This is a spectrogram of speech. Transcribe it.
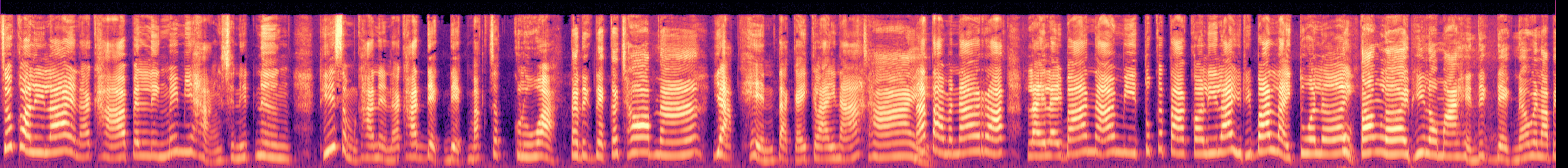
เจ้ากอริลลาเนี่ยนะคะ เป็นลิงไม่มีหางชนิดหนึ่งที่สำคัญเนี่ยนะคะ เด็กๆมักจะกลัว แต่เด็กๆก็ชอบนะ อยากเห็นแต่ไกลๆนะใช่หน้าตามันน่ารักหลายๆบ้านนะ มีตุ๊กตากอริลลาอยู่ที่บ้านหลายตัวเลยถูกต้องเลยพี่เรามาเห็นเด็กๆนะ เวลาไป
